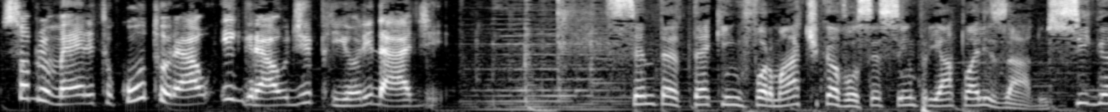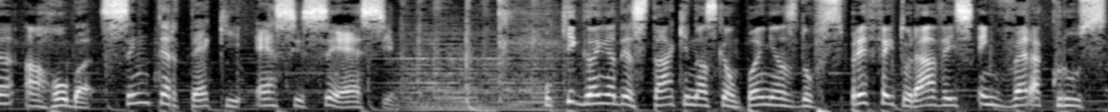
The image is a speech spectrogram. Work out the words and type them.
sobre o mérito cultural e grau de prioridade. CenterTech Informática, você sempre atualizado. Siga arroba CenterTech SCS. O que ganha destaque nas campanhas dos prefeituráveis em Vera Cruz?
